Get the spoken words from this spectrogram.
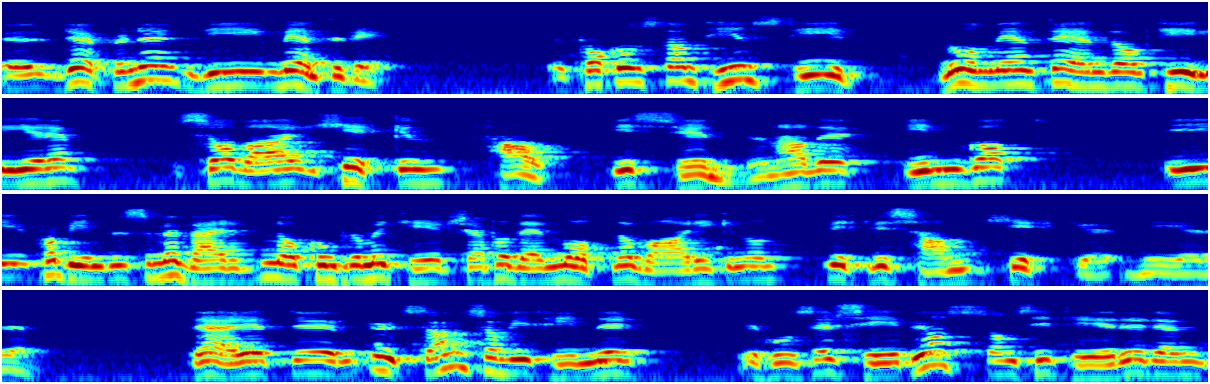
Eh, døperne de mente det. På Konstantins tid, noen mente endog tidligere, så var Kirken falt i synd. Den hadde inngått i forbindelse med verden og kompromittert seg på den måten og var ikke noen virkelig sann kirke mer. Det er et uh, utsagn som vi finner hos Elsebios, som siterer den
